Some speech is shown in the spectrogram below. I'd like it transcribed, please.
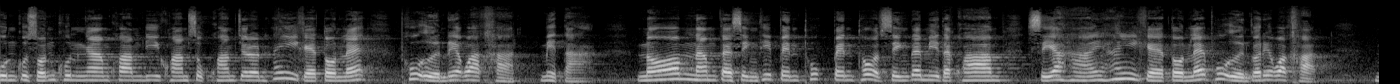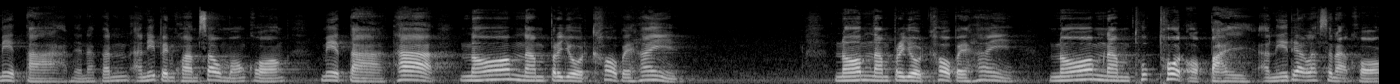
บุญกุศลคุณงามความดีความสุขความเจริญให้แก่ตนและผู้อื่นเรียกว่าขาดเมตตา น้อมนำแต่สิ่งที่เป็นทุกข์เป็นโทษสิ่งได้มีแต่ความเสียหายให้แก่ตนและผู้อื่นก็เรียกว่าขาดเมตตาเนี่ยนะพราะอันนี้เป็นความเศร้าหมองของเมตตา ถ้าน้อมนำประโยชน์เข้าไปให้ น้อมนำประโยชน์เข้าไปให้ น้อมนำทุกโทษออกไป อันนี้เรียกลักษณะของ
